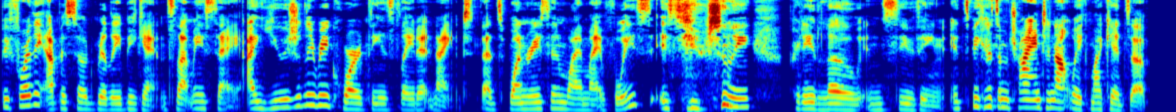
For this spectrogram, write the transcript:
Before the episode really begins, let me say I usually record these late at night. That's one reason why my voice is usually pretty low and soothing. It's because I'm trying to not wake my kids up.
